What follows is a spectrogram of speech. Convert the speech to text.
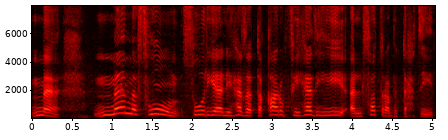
ما ما مفهوم سوريا لهذا التقارب في هذه الفترة بالتحديد؟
